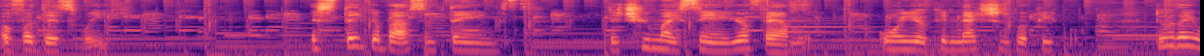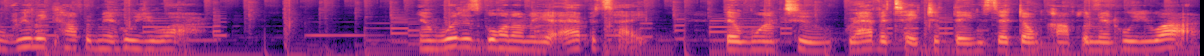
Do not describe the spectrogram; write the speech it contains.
or for this week, is think about some things that you might see in your family or in your connections with people. Do they really complement who you are? And what is going on in your appetite that want to gravitate to things that don't complement who you are?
